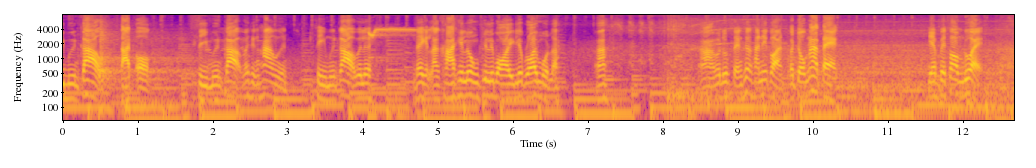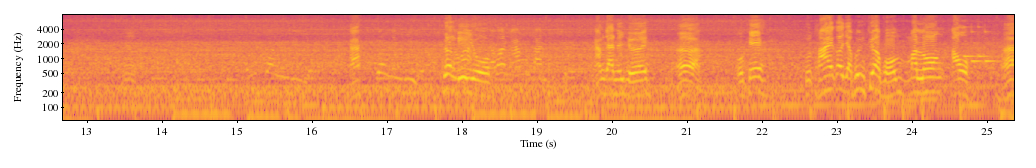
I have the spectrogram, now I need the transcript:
49,000 ตัดออก 49,000 ไม่ถึง 50,000 49,000 ไปเลย ได้หลังคาเคลงเคลบอยเรียบร้อยหมดละอะอ่ามาดูแสงเครื่องคันนี้ก่อน กระจกหน้าแตกเตรียมไปซ่อมด้วย เครื่องยังดีอยู่ ฮะเครื่องยังดีอยู่เครื่องดีอยู่ แต่ว่าน้ำมันดันเฉยน้ำดันเฉยๆเออ โอเค สุดท้ายก็อย่าเพิ่งเชื่อผม มาลองเอาอ่า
